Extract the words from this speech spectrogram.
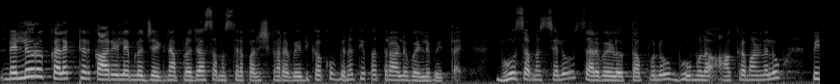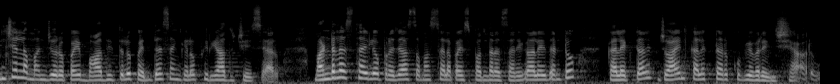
నెల్లూరు కలెక్టర్ కార్యాలయంలో జరిగిన ప్రజా సమస్యల పరిష్కార వేదికకు వినతి పత్రాలు వెల్లువెత్తాయి భూ సమస్యలు సర్వేలో తప్పులు భూముల ఆక్రమణలు పింఛన్ల మంజూరుపై బాధితులు పెద్ద సంఖ్యలో ఫిర్యాదు చేశారు. మండల స్థాయిలో ప్రజా సమస్యలపై స్పందన సరిగా లేదంటూ కలెక్టర్ జాయింట్ కలెక్టర్కు వివరించారు.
